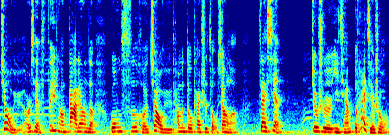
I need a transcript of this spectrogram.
教育，而且非常大量的公司和教育他们都开始走向了在线，就是以前不太接受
